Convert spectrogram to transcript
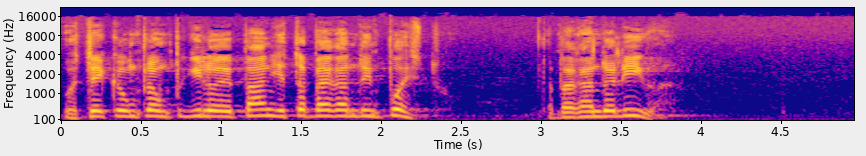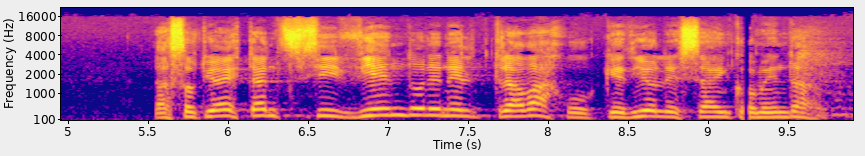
Usted compra un kilo de pan y está pagando impuestos, está pagando el IVA. Las autoridades están sirviéndole en el trabajo que Dios les ha encomendado.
